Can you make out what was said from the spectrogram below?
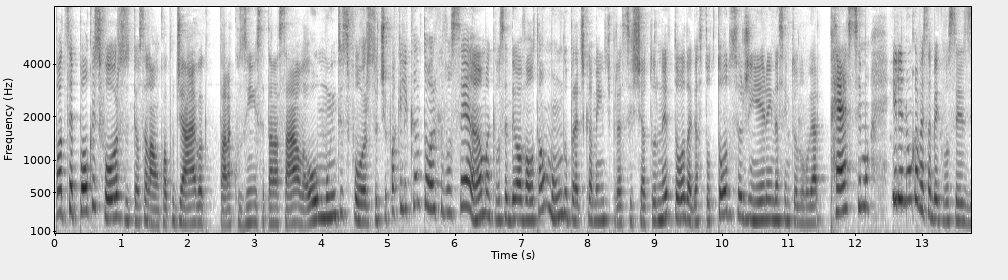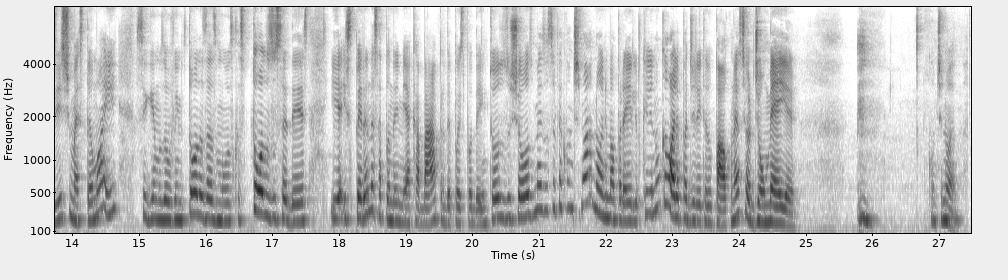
Pode ser pouco esforço, então, sei lá, um copo de água que tá na cozinha, você tá na sala, ou muito esforço, tipo aquele cantor que você ama, que você deu a volta ao mundo praticamente para assistir a turnê toda, gastou todo o seu dinheiro, ainda sentou num lugar péssimo, e ele nunca vai saber que você existe, mas estamos aí, seguimos ouvindo todas as músicas, todos os CDs, e esperando essa pandemia acabar para depois poder ir em todos os shows, mas você vai continuar anônima para ele, porque ele nunca olha para direita do palco, né, senhor John Mayer? Continuando.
